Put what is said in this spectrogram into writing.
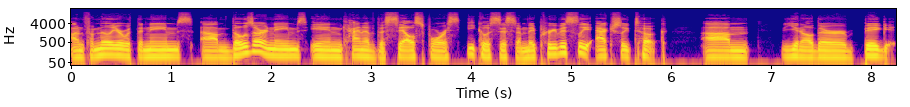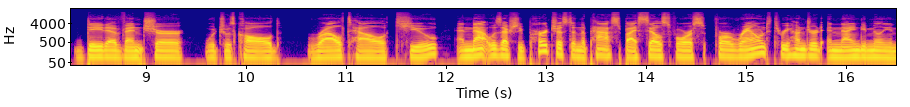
unfamiliar with the names, um, those are names in kind of the Salesforce ecosystem. They previously actually took, um, you know, their big data venture, which was called RelateIQ, and that was actually purchased in the past by Salesforce for around $390 million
